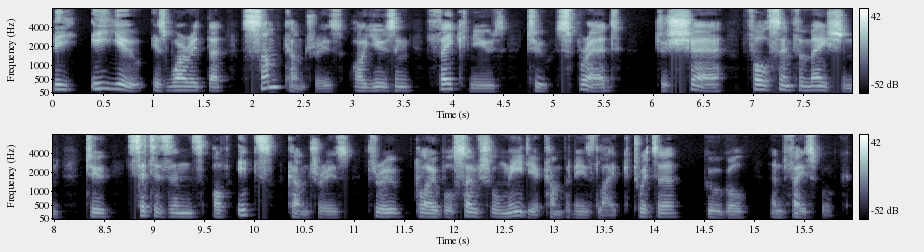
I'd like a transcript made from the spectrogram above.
the EU is worried that some countries are using fake news to spread, to share false information to citizens of its countries through global social media companies like Twitter, Google, and Facebook.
